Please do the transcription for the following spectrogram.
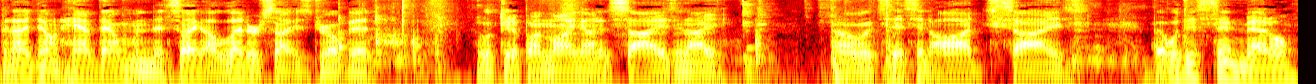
but I don't have that one that's like a letter size drill bit. I looked it up online on its size and I, oh, it's, it's an odd size. But with this thin metal,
